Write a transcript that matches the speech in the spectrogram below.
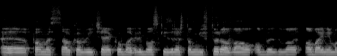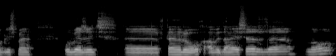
e, pomysł całkowicie. Kuba Glibowski zresztą mi wturował. Obydwo, obaj nie mogliśmy uwierzyć e, w ten ruch, a wydaje się, że no,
